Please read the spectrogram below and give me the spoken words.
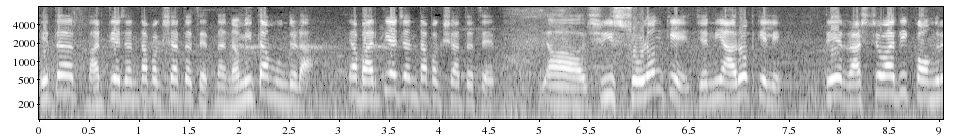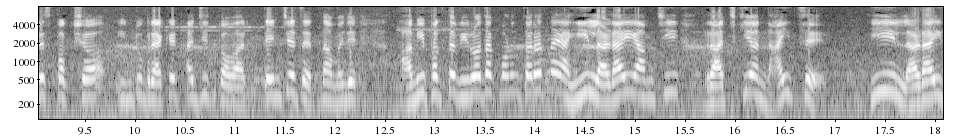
हे तर भारतीय जनता पक्षातच आहेत ना? नमिता मुंदडा या भारतीय जनता पक्षातच आहेत. श्री सोळंके ज्यांनी आरोप केले ते राष्ट्रवादी काँग्रेस पक्ष इंटू ब्रॅकेट अजित पवार त्यांचेच आहेत ना. म्हणजे आम्ही फक्त विरोधक म्हणून करत नाही ही लढाई आमची राजकीय नाहीच आहे. ही लढाई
